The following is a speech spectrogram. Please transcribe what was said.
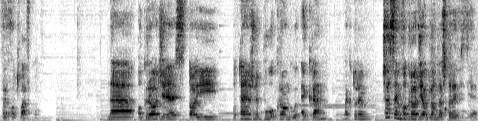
we Włocławku. Na ogrodzie stoi potężny, półokrągły ekran, na którym czasem w ogrodzie oglądasz telewizję.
